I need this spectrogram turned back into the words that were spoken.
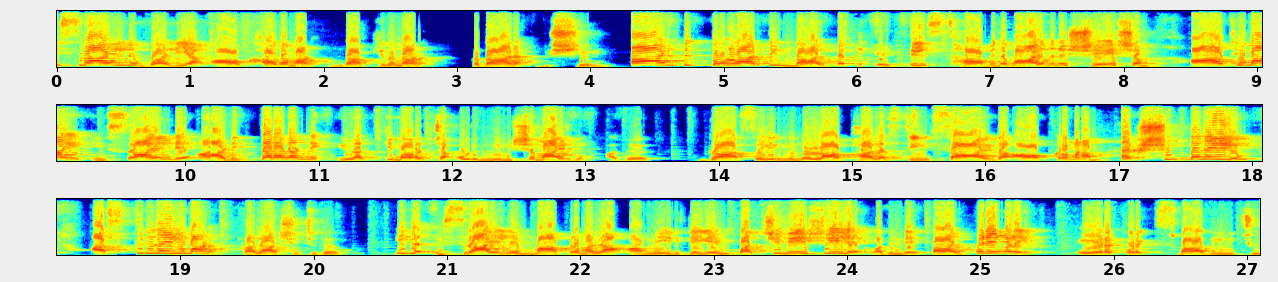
ഇസ്രായേലിന് വലിയ ആഘാതമാണ് ഉണ്ടാക്കിയതെന്നാണ് പ്രധാന വിഷയം. ആയിരത്തി തൊള്ളായിരത്തി നാൽപ്പത്തി എട്ടിൽ സ്ഥാപിതമായതിനു ശേഷം ആദ്യമായി ഇസ്രായേലിന്റെ അടിത്തറ തന്നെ ഇളക്കി മറിച്ച ഒരു നിമിഷമായിരുന്നു അത്. ഗാസയിൽ നിന്നുള്ള ഫലസ്തീൻ സായുധ ആക്രമണം പ്രക്ഷുബ്ധതയിലും അസ്ഥിരതയിലുമാണ് കലാശിച്ചത്. ഇത് ഇസ്രായേലിനെ മാത്രമല്ല അമേരിക്കയെയും പശ്ചിമേഷ്യയിലെ അതിന്റെ താല്പര്യങ്ങളെ ഏറെക്കുറെ സ്വാധീനിച്ചു.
